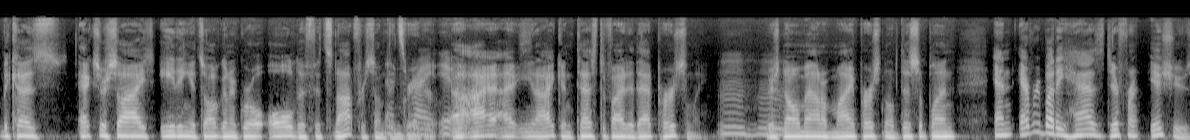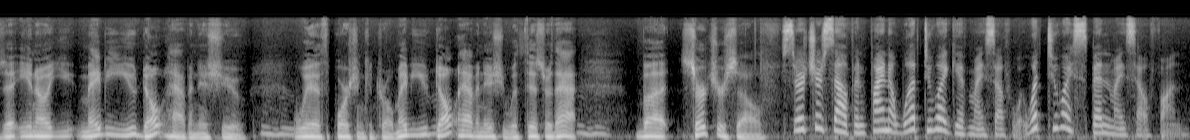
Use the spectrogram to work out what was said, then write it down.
Because exercise, eating, it's all going to grow old if it's not for something That's greater. right. Uh, I, I, you know, I can testify to that personally. Mm-hmm. There's no amount of my personal discipline, and everybody has different issues. Uh, You know, you, maybe you don't have an issue Mm-hmm. with portion control. Maybe you don't have an issue with this or that. Mm-hmm. But search yourself. Search yourself and find out what do I give myself away? What do I spend myself on?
